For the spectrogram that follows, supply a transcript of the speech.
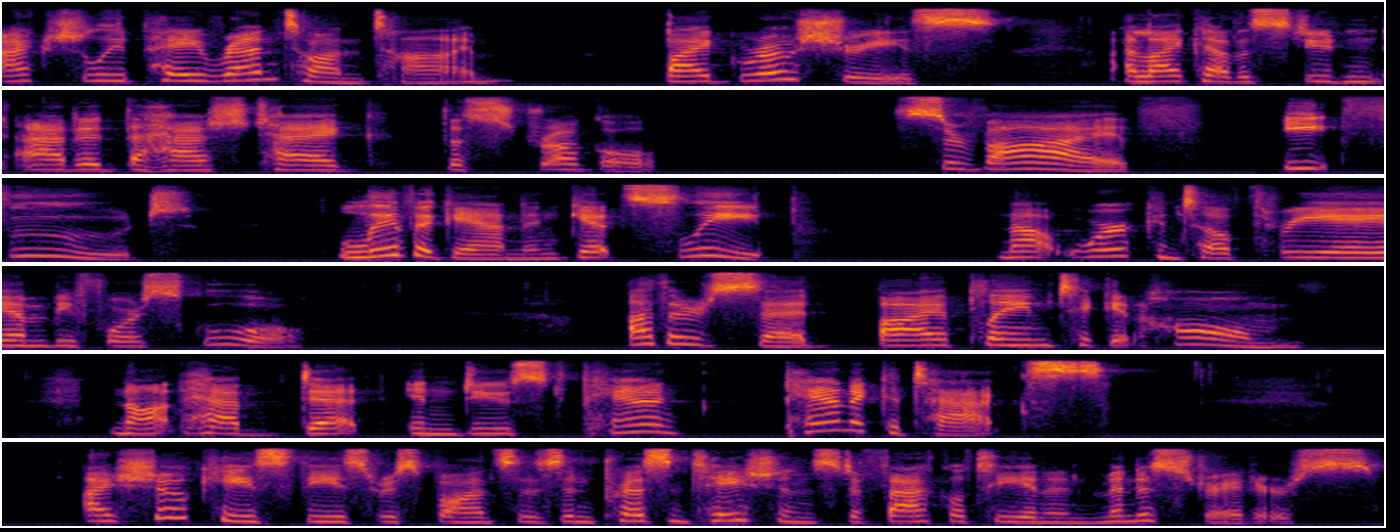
Actually pay rent on time, buy groceries. I like how the student added the hashtag the struggle, survive, eat food, live again and get sleep, not work until 3 a.m. before school. Others said, buy a plane ticket home, not have debt-induced pan panic attacks. I showcase these responses in presentations to faculty and administrators.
